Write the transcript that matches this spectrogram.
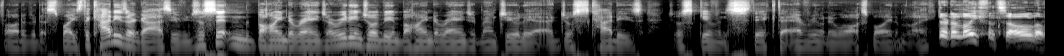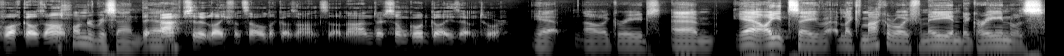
brought a bit of spice. The caddies are gas. Even just sitting behind the range, I really enjoy being behind the range at Mount Juliet and just caddies just giving stick to everyone who walks by them. Like, They're the life and soul of what goes on. hundred percent. The Yeah. absolute life and soul that goes on. So no, and there's some good guys out on tour. Yeah, no, agreed. Um, yeah, I'd say like McIlroy for me in the green was,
